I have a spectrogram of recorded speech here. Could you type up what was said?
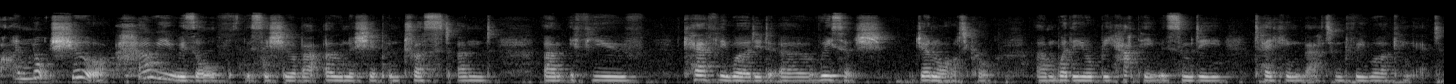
I'm not sure how you resolve this issue about ownership and trust and um, if you've carefully worded a research journal article, um, whether you'll be happy with somebody taking that and reworking it.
